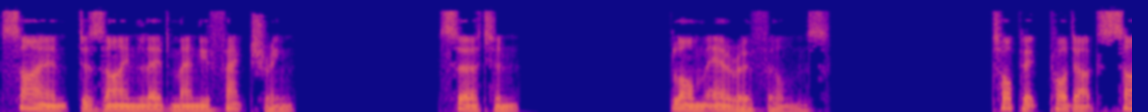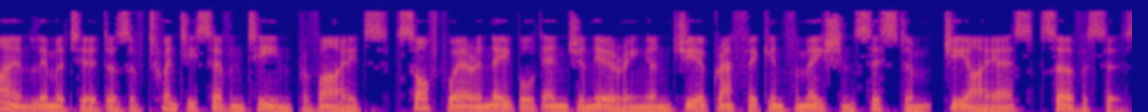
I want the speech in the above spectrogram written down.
Cyient Design-led Manufacturing Certon Blom Aerofilms Topic products Cyient Limited as of 2017 provides software-enabled engineering and geographic information system (GIS) services.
